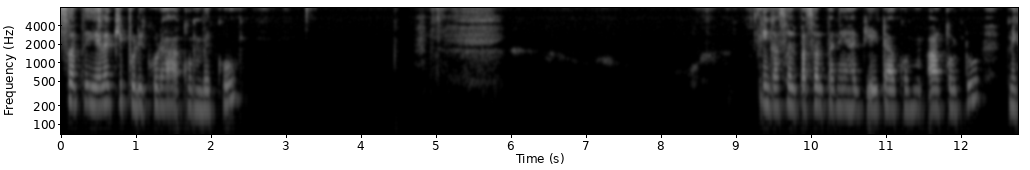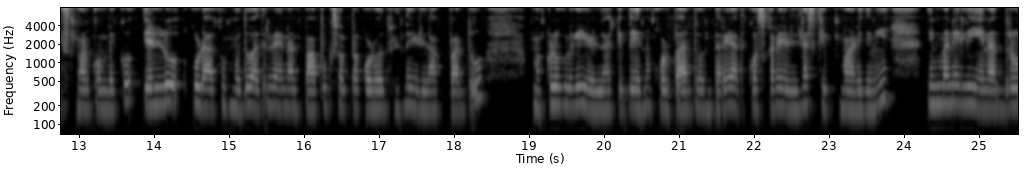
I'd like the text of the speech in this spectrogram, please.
ಸ್ವಲ್ಪ ಏಲಕ್ಕಿ ಪುಡಿ ಕೂಡ ಹಾಕ್ಕೊಬೇಕು ಈಗ ಸ್ವಲ್ಪ ಸ್ವಲ್ಪನೇ ಅಕ್ಕಿ ಹಿಟ್ಟು ಹಾಕೊಂ ಹಾಕ್ಕೊಂಡು ಮಿಕ್ಸ್ ಮಾಡ್ಕೊಬೇಕು. ಎಳ್ಳು ಕೂಡ ಹಾಕೊಬೋದು ಆದರೆ ನಾನು ಪಾಪುಗೆ ಸ್ವಲ್ಪ ಕೊಡೋದ್ರಿಂದ ಎಳ್ಳು ಹಾಕ್ಬಾರ್ದು. ಮಕ್ಕಳುಗಳಿಗೆ ಎಳ್ಳು ಹಾಕಿದ್ದು ಏನೂ ಕೊಡಬಾರ್ದು ಅಂತಾರೆ. ಅದಕ್ಕೋಸ್ಕರ ಎಳ್ಳನ್ನ ಸ್ಕಿಪ್ ಮಾಡಿದ್ದೀನಿ ನಿಮ್ಮ ಮನೇಲಿ ಏನಾದರೂ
